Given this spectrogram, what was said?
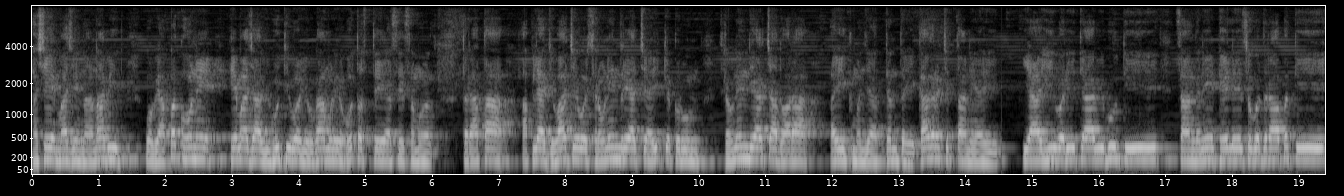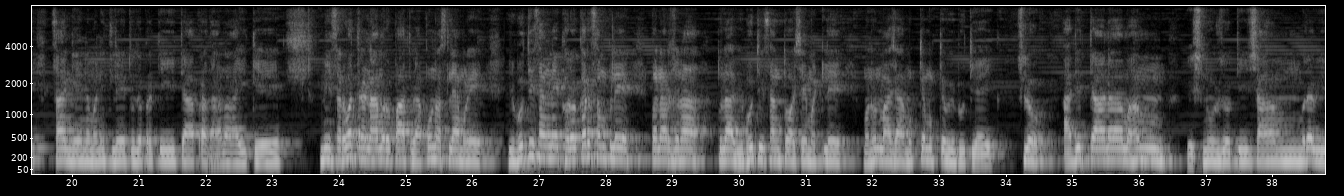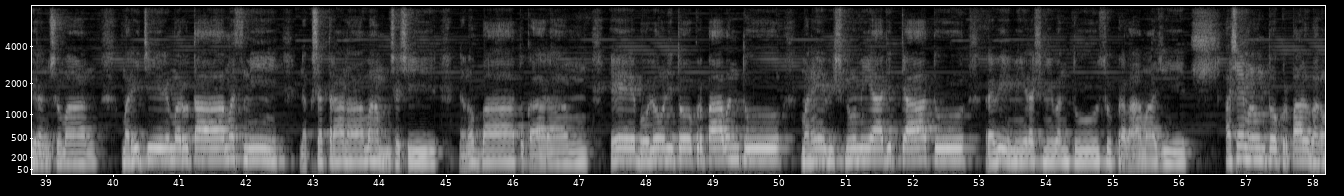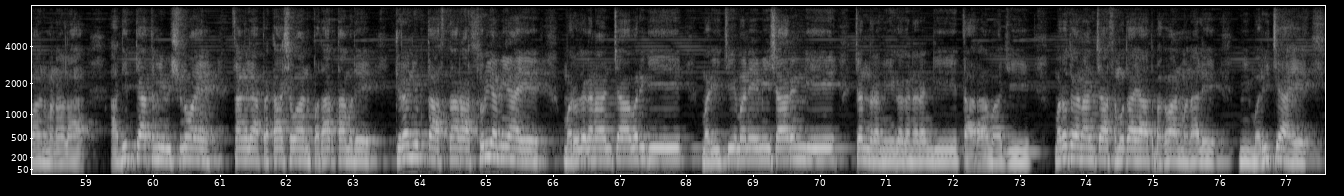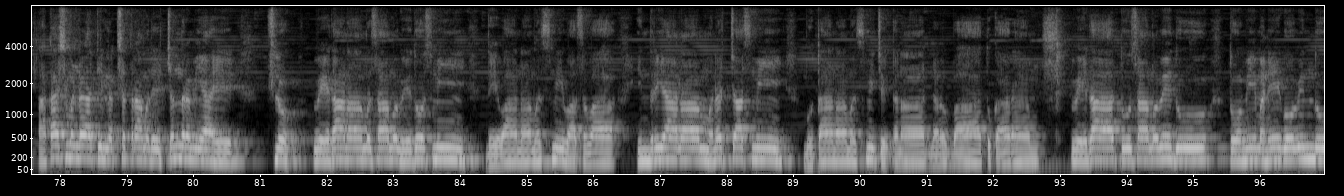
असे माझे नानाविध व व्यापक होणे हे माझ्या विभूती व योगामुळे होत असते असे समज. तर आता आपल्या जीवाचे व श्रवणेंद्रियाचे ऐक्य करून श्रवणेंद्रियाच्या द्वारा ऐक म्हणजे अत्यंत एकाग्र चित्ताने ऐक. याही वरी त्या विभूती सांगणे ठेले सुभद्रापती सांगेन म्हणितले तुझ प्रती त्या प्रधान ऐके मी सर्वत्र नामरूपात व्यापून असल्यामुळे विभूती सांगणे खरोखर संपले. पण अर्जुना तुला विभूती सांगतो असे म्हटले म्हणून माझ्या मुख्य मुख्य विभूती ऐक. श्लोक आदित्यानामहम विष्णुर्ज्योतिषां रविरंशुमान् मरीचिर्मरुतामस्मि नक्षत्राणामहं शशी ननोब्बा तुकाराम हे बोलोनितो कृपावंतु मने विष्णु मी आदित्या तू रवी मी रश्मिवंतू सुप्रभा माझी असे म्हणून तो कृपाळू भगवान म्हणाला आदित्यात मी विष्णू आहे. चांगल्या प्रकाशवान पदार्थामध्ये किरणयुक्त असणारा सूर्य मी आहे. मरुदगणांच्या वर्गी मरीची मने मी शारंगी चंद्र मी गगनरंगी तारा माझी. मरुदगणांच्या समुदायात भगवान म्हणाले मी मरीचे आहे. आकाशमंडळातील नक्षत्रामध्ये चंद्र मी आहे. श्लोक. वेदानाम साम वेदोस्मी देवानामस्मी वासवा इंद्रियानां मनश्चास्मी भूतानामस्मी चेतना ज्ञानोबा तुकाराम वेदा तू सामवेदू तो मी म्हणे गोविंदू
